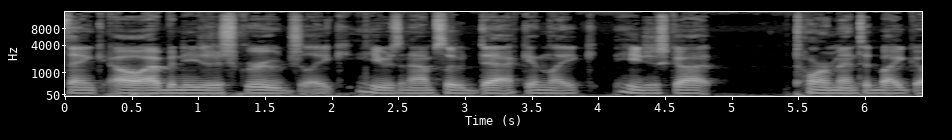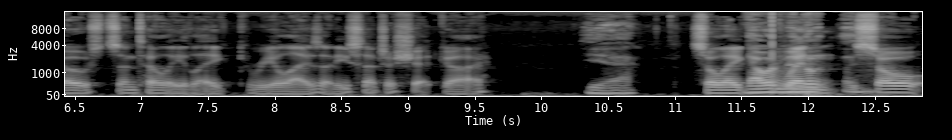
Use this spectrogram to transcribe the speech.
think, oh, Ebenezer Scrooge, like he was an absolute dick, and like he just got tormented by ghosts until he like realized that he's such a shit guy. Yeah. So like that would when the, uh, so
